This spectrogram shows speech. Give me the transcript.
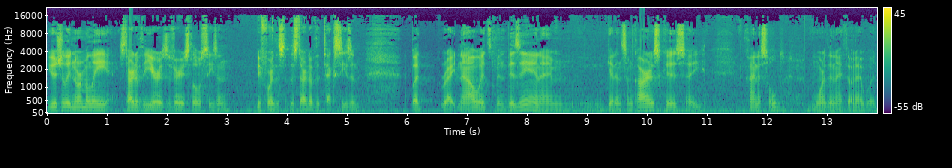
Usually, normally, start of the year is a very slow season before the, the start of the tax season. But right now it's been busy, and I'm getting some cars because I kind of sold more than I thought I would.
